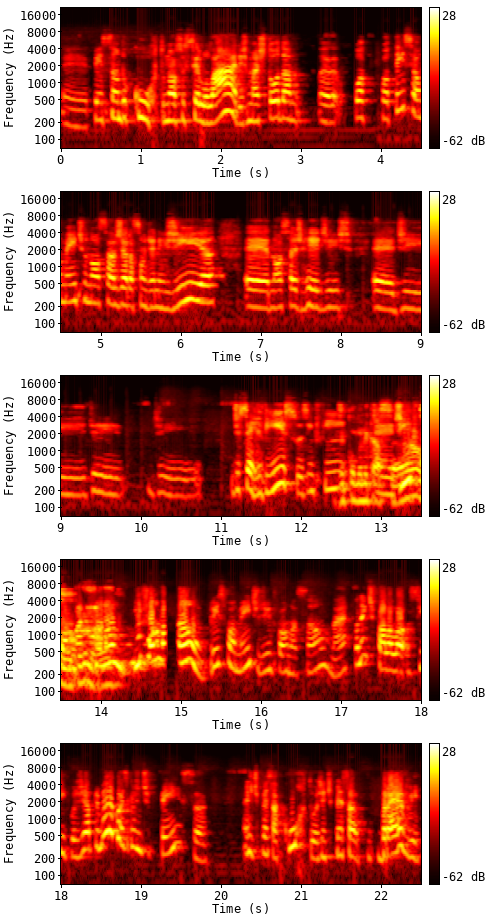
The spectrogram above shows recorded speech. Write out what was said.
é, pensando curto, nossos celulares, mas toda é, potencialmente nossa geração de energia, é, nossas redes é, de, de, de, de, serviços, enfim, de comunicação, é, de informação, informação, principalmente de informação, né? Quando a gente fala 5G, a primeira coisa que a gente pensa, a gente pensa curto, a gente pensa breve,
